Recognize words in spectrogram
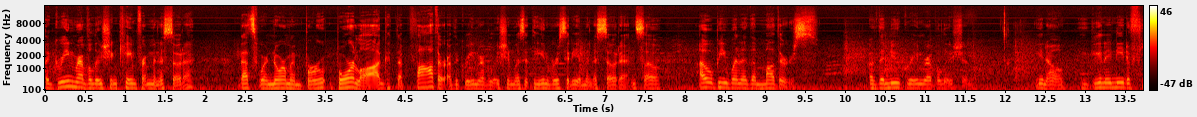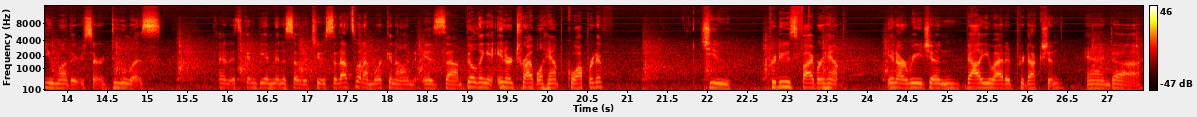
the green revolution came from Minnesota. That's where Norman Bor- Borlaug, the father of the green revolution, was at the University of Minnesota, and so I will be one of the mothers of the new green revolution. You know, you're gonna need a few mothers or doulas and it's going to be in Minnesota too. So that's what I'm working on is uh, building an intertribal hemp cooperative to produce fiber hemp in our region, value-added production, and uh,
